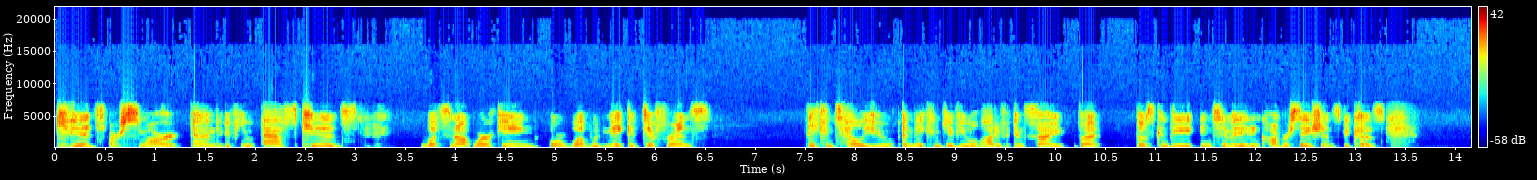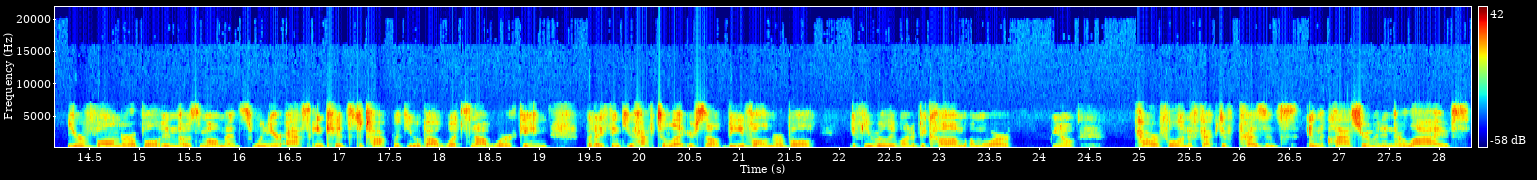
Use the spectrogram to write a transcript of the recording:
kids are smart. And if you ask kids what's not working or what would make a difference, they can tell you and they can give you a lot of insight. But those can be intimidating conversations because you're vulnerable in those moments when you're asking kids to talk with you about what's not working. But I think you have to let yourself be vulnerable if you really want to become a more, you know, powerful and effective presence in the classroom and in their lives.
